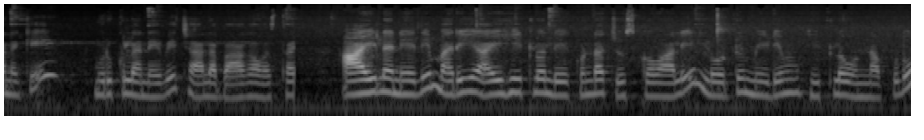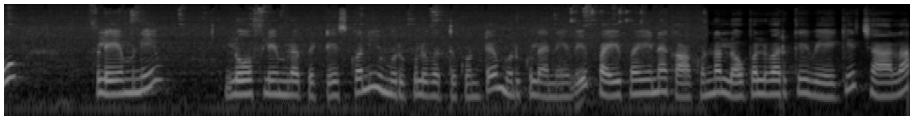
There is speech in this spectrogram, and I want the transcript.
మనకి మురుకులు అనేవి చాలా బాగా వస్తాయి. ఆయిల్ అనేది మరీ ఐ హీట్లో లేకుండా చూసుకోవాలి. లో టు మీడియం హీట్లో ఉన్నప్పుడు ఫ్లేమ్ని లో ఫ్లేమ్లో పెట్టేసుకొని ఈ మురుకులు వత్తుకుంటే మురుకులు అనేవి పై పైన కాకుండా లోపల వరకే వేగి చాలా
